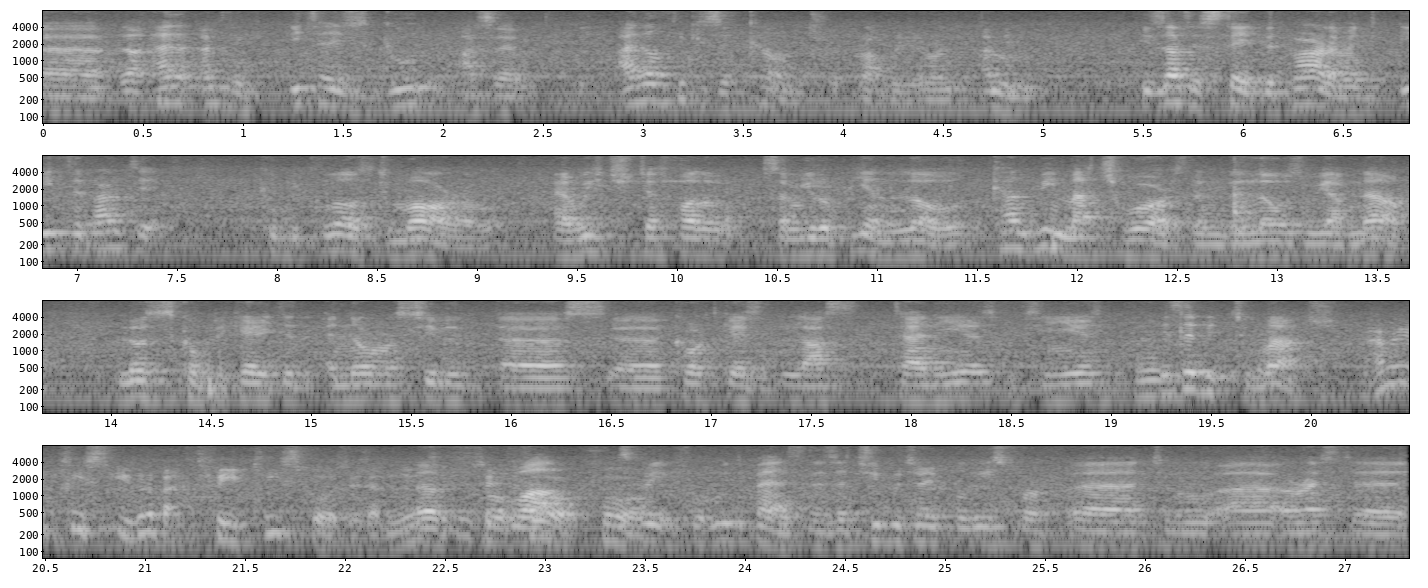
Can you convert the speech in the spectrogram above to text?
uh, I, I think Italy is good as a. I don't think it's a country probably. you know. I mean, it's not a state. The parliament, if the parliament could be closed tomorrow and we should just follow some European law, it can't be much worse than the laws we have now. laws is complicated. Enormous civil uh, uh, court case last 10 years, 15 years. It's a bit too much. How many police? You've got about three police forces, haven't you? Uh, Is four? well, Four. Three, four, it depends. There's a tributary police for uh, to uh, arrest a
